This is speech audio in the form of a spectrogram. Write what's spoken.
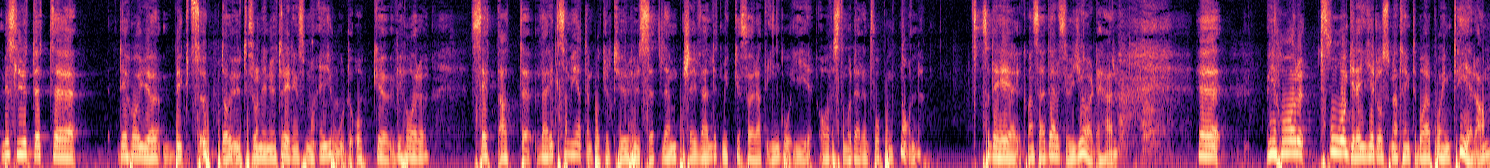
beslutet eh, det har ju byggts upp då utifrån en utredning som är gjord och eh, vi har sett att verksamheten på Kulturhuset lämpar sig väldigt mycket för att ingå i Avesta-modellen 2.0. Så det är kan man säga, därför vi gör det här vi har två grejer då som jag tänkte bara poängtera.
